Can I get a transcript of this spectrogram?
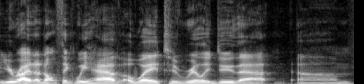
You're right. I don't think we have a way to really do that. Um,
